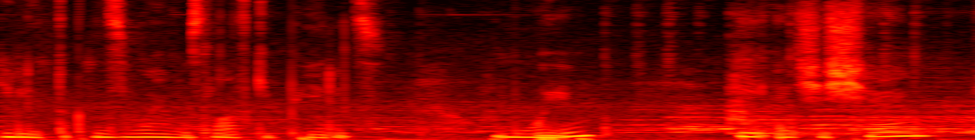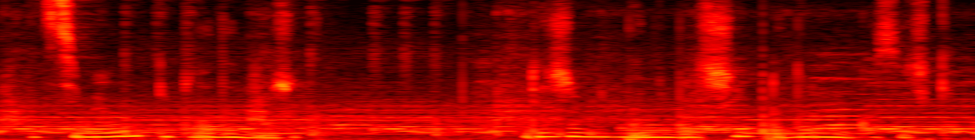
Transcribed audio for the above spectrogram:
или так называемый сладкий перец моем и очищаем от семян и плодоножек. Режем на небольшие продольные кусочки.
